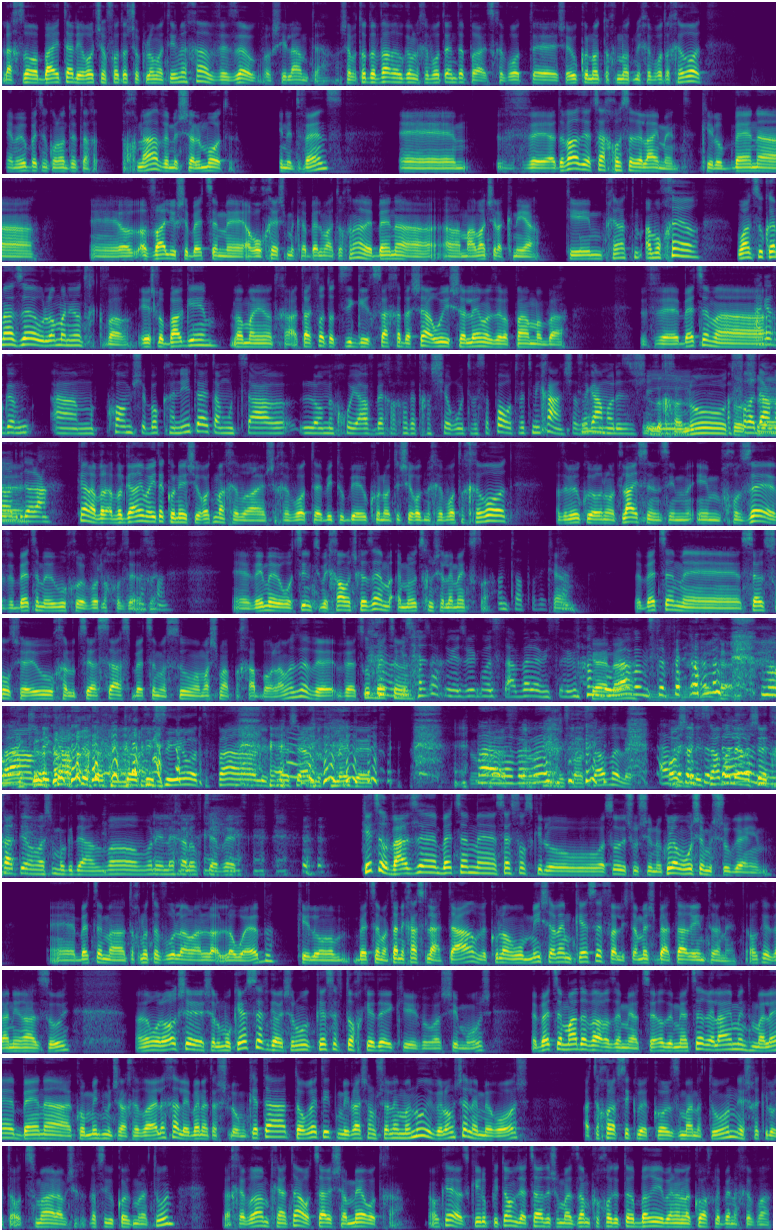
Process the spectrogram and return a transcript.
לחזור הביתה, לראות שהפוטושופ לא מתאים לך, וזהו, כבר שילמת. עכשיו, אותו דבר היו גם לחברות enterprise, חברות אה, שהיו קונות תוכנות מחברות אחרות, הן היו בעצם קונות את התוכנה ומשלמות in advance, אה, והדבר הזה יצא חוסר alignment, כאילו בין ה... ה-value שבעצם הרוכש מקבל מהתוכנה לבין המעמד של הקנייה. כי מבחינת המוכר, once הוא קנה זהו, לא מעניין אותך כבר. יש לו באגים, לא מעניין אותך. אתה כבר תוציא גרסה חדשה, הוא ישלם על זה בפעם הבאה. ובעצם ה... אגב, גם המקום שבו קנית את המוצר לא מחויב בהכרח לתת לך שירות ו support ותמיכה, שזה כן. גם עוד איזושהי חנות, הפרדה ש- מאוד גדולה. כן, אבל, אבל גם אם היית קונה ישירות מהחברה, שחברות אה, B2B היו קונות ישירות מחברות אחרות, אז הם היו קונות license עם, עם חוזה, ובעצם היו מחויבות לחוזה הזה. נכון, אה, ואם היו רוצים תמיכה או משהו כזה, הם, הם היו צריכים לשלם extra. on top of it, כן. כן. ובעצם Salesforce שהיו חלוצי ה SaaS בעצם עשו ממש מהפכה בעולם הזה ויצרו בעצם... מרגישה שאנחנו יושבים כמו סבא מסביב כן, למדורה אה? והוא מספר לנו נורא פעם. ניקחתי את הכרטיסיות, פעם לפני שהיה מקלדת. מה, לא, ממש, באמת? אני כבר או שאני סבאלה או. שהתחלתי ממש מוקדם, בוא בוא נלך על אופציה ב'. קיצור, ואז אה, בעצם סיילספורס כאילו עשו איזשהו שינוי, כולם אמרו שהם משוגעים. אה, בעצם התוכנות עברו לווב, כאילו בעצם אתה נכנס לאתר וכולם אמרו מי ישלם כסף על להשתמש באתר אינטרנט, אוקיי זה היה נראה הזוי. אמרו לא רק שישלמו כסף, גם ישלמו כסף תוך כדי כאילו השימוש. ובעצם מה הדבר הזה מייצר? זה מייצר alignment מלא בין הקומיטמנט של החברה אליך לבין התשלום. כי אתה תאורטית בגלל שאתה משלם מנוי ולא משלם מראש, אתה יכול להפסיק בכל זמן נתון, יש לך כאילו את העוצמה להמשיך להפסיק בכל זמן נתון, והחברה מבחינתה רוצה לשמר אותך. אוקיי, אז כאילו פתאום זה יצר איזשהו מאזן כוחות יותר בריא בין הלקוח לבין החברה.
